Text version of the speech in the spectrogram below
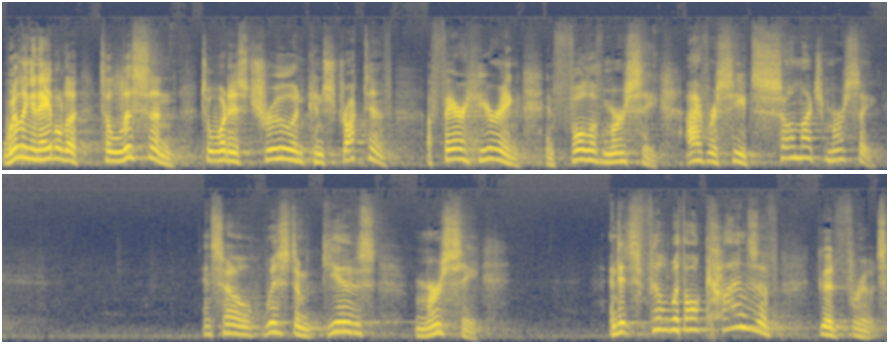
willing and able to, to listen to what is true and constructive, a fair hearing, and full of mercy. I've received so much mercy. And so, wisdom gives mercy. And it's filled with all kinds of good fruits.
